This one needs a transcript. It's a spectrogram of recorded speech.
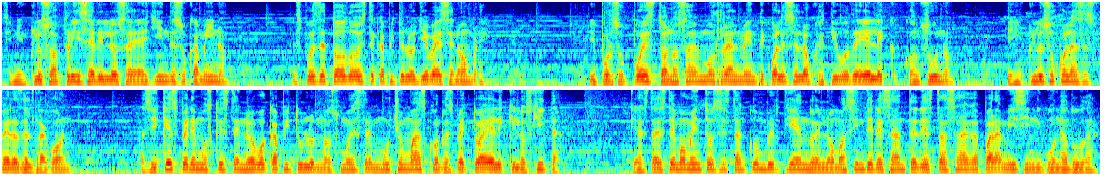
sino incluso a Freezer y los Saiyajin de su camino. Después de todo, este capítulo lleva ese nombre. Y por supuesto, no sabemos realmente cuál es el objetivo de Elec con Zuno, e incluso con las esferas del dragón. Así que esperemos que este nuevo capítulo nos muestre mucho más con respecto a Elec y los Gita, que hasta este momento se están convirtiendo en lo más interesante de esta saga para mí sin ninguna duda.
